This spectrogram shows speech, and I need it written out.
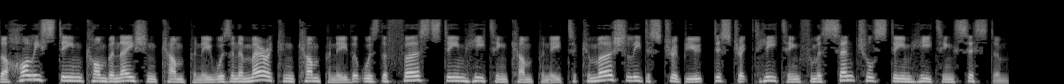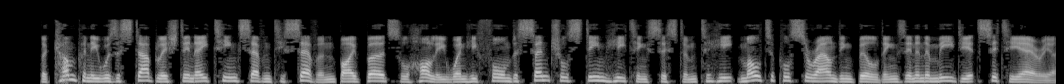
The Holly Steam Combination Company was an American company that was the first steam heating company to commercially distribute district heating from a central steam heating system. The company was established in 1877 by Birdsall Holly when he formed a central steam heating system to heat multiple surrounding buildings in an immediate city area.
